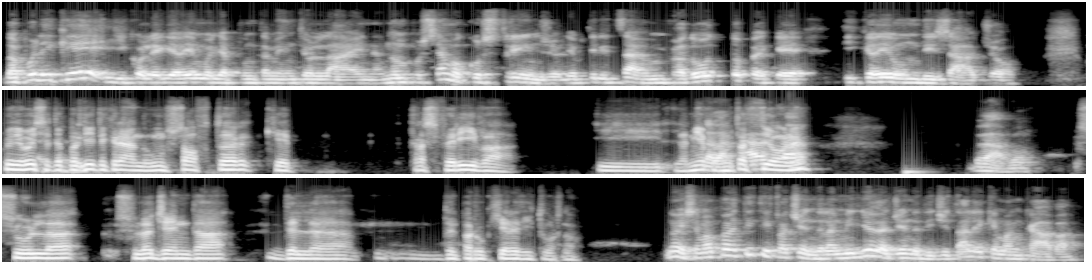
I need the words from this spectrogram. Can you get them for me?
Dopodiché gli collegheremo gli appuntamenti online. Non possiamo costringerli a utilizzare un prodotto perché ti crea un disagio. Quindi voi siete partiti creando un software che trasferiva i, la mia Dalla prenotazione carta, bravo. Sul, sull'agenda del, del parrucchiere di turno. Noi siamo partiti facendo la migliore agenda digitale che mancava.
